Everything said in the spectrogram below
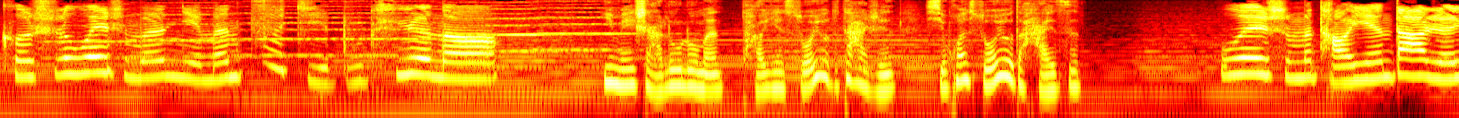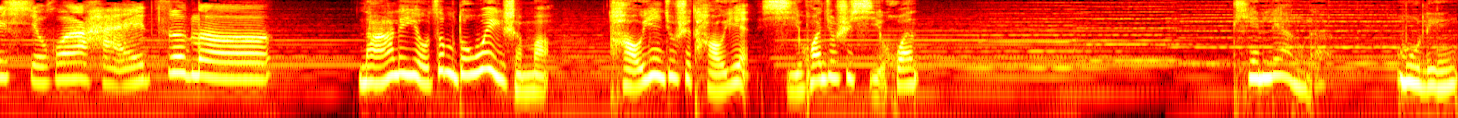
可是为什么你们自己不去呢？因为傻露露们讨厌所有的大人，喜欢所有的孩子。为什么讨厌大人喜欢孩子呢？哪里有这么多为什么？讨厌就是讨厌，喜欢就是喜欢。天亮了，木林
